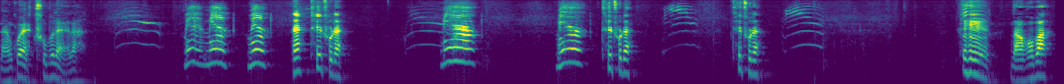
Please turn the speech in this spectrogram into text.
难怪出不来了。喵喵喵！来，退出来。喵。喵，退出来，退出来，嘿嘿，暖和吧？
